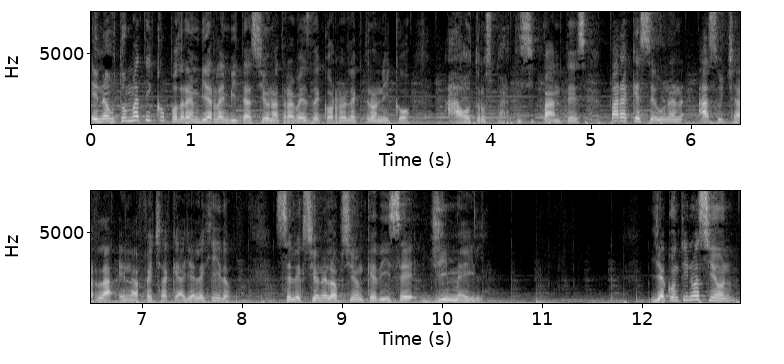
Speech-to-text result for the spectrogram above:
En automático podrá enviar la invitación a través de correo electrónico a otros participantes para que se unan a su charla en la fecha que haya elegido. Seleccione la opción que dice Gmail. Y a continuación,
